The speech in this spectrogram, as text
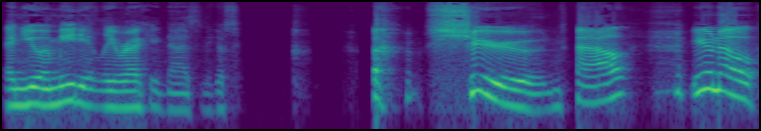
and you immediately recognize it. He goes, Shoot, pal. You know,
